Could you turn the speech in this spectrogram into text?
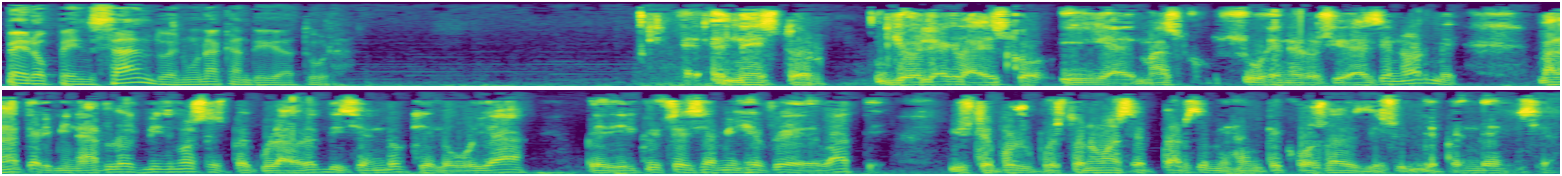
pero pensando en una candidatura. Eh, Néstor, yo le agradezco y además su generosidad es enorme. Van a terminar los mismos especuladores diciendo que lo voy a pedir que usted sea mi jefe de debate. Y usted, por supuesto, no va a aceptar semejante cosa desde su independencia.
